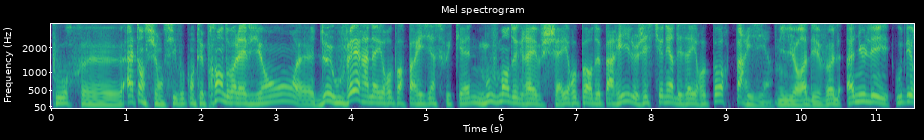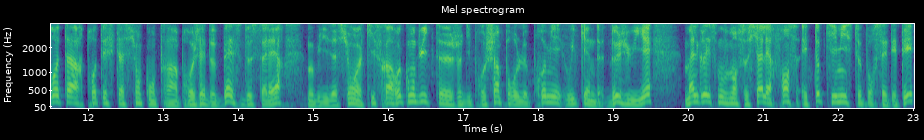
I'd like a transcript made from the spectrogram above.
pour euh, attention si vous comptez prendre l'avion euh, de ouvert un aéroport parisien ce week-end mouvement de grève chez Aéroport de Paris le gestionnaire des aéroports parisiens. Il y aura des vols annulés ou des retards protestation contre un projet de baisse de salaire. Mobilisation qui sera reconduite jeudi prochain pour le premier week-end de juillet Malgré ce mouvement social, Air France est optimiste pour cet été.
